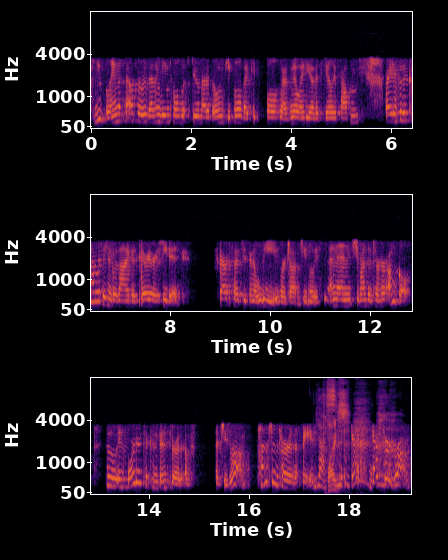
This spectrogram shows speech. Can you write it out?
Can you blame the South for resenting being told what to do about its own people by people who have no idea of its daily problems? Right? And so this conversation goes on. It gets very, very heated. Scarlett decides she's going to leave, or John Jean Louise, and then she runs into her uncle, who, in order to convince her of that she's wrong, punches her in the face, yes. Twice. gets, gets her drunk,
